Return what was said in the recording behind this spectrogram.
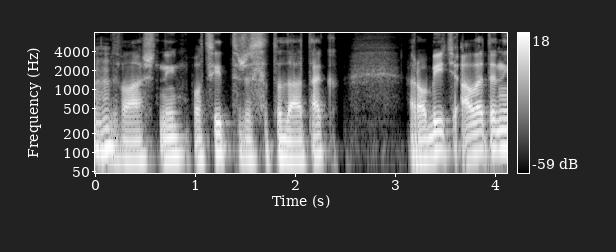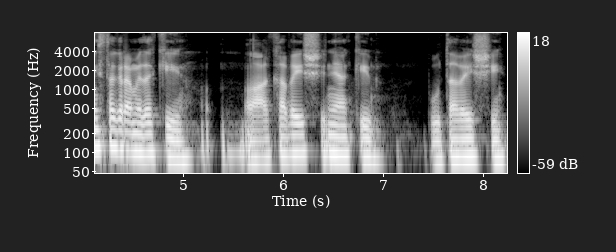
Uh-huh. Zvláštny pocit, že sa to dá tak robiť, ale ten Instagram je taký lákavejší, nejaký pútavejší.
